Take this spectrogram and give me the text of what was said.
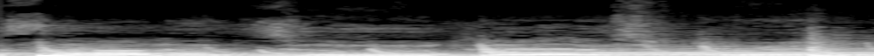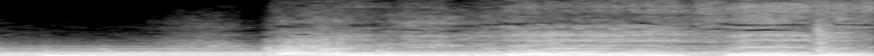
sounded too desperate. I need love and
